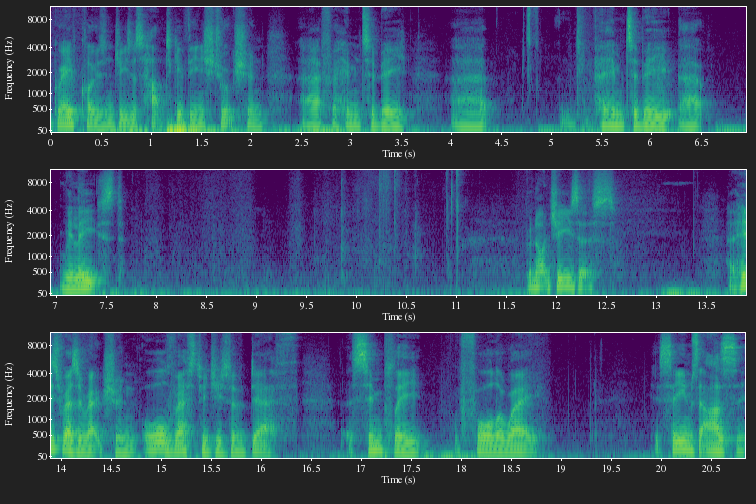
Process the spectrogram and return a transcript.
grave clothes, and Jesus had to give the instruction uh, for him to be uh, for him to be uh, released. But not Jesus. At his resurrection, all vestiges of death simply fall away. It seems that as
